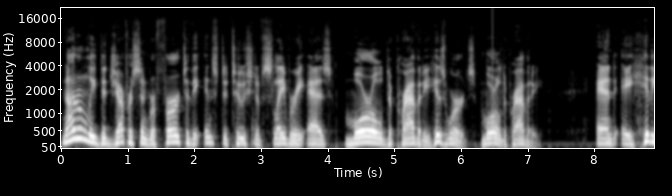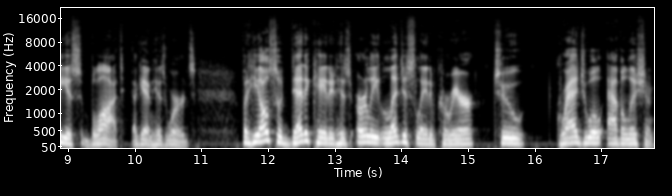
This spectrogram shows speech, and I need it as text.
Not only did Jefferson refer to the institution of slavery as moral depravity, his words, moral depravity, and a hideous blot, again, his words, but he also dedicated his early legislative career to gradual abolition.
